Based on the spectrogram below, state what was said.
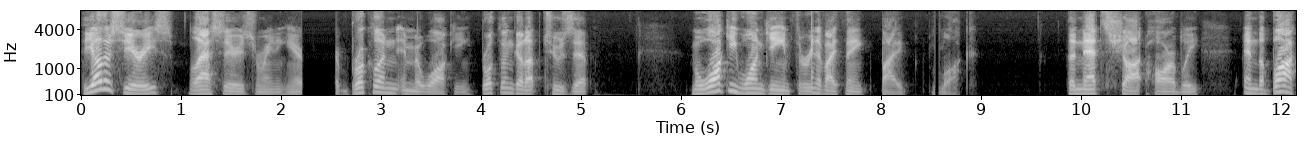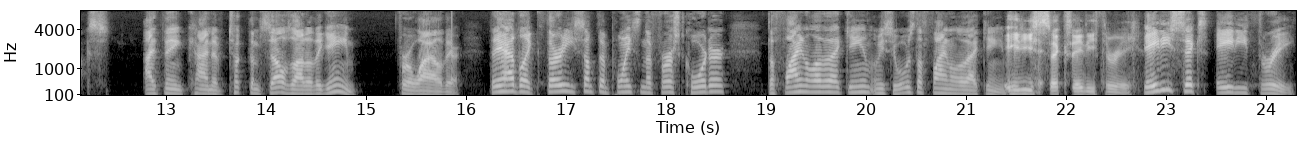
the other series, last series remaining here, Brooklyn and Milwaukee. Brooklyn got up two zip. Milwaukee won game three, kind of I think by luck. The Nets shot horribly, and the Bucks, I think, kind of took themselves out of the game for a while there. They had like thirty something points in the first quarter. The final of that game, let me see, what was the final of that game? 86 83. 86 83.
